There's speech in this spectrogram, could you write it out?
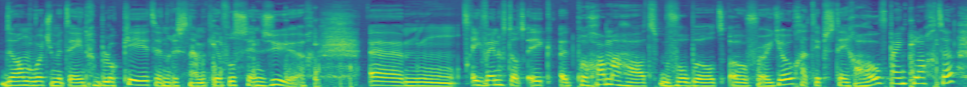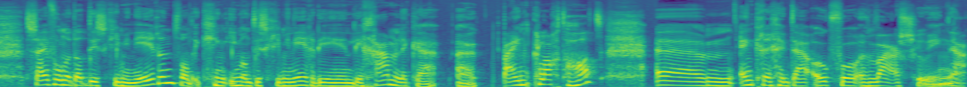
dan word je meteen geblokkeerd. En er is namelijk heel veel censuur. Um, ik weet nog dat ik het programma had, bijvoorbeeld over yogatips tegen hoofdpijnklachten. Zij vonden dat discriminerend, want ik ging iemand discrimineren die een lichamelijke uh, pijnklacht had. Um, en kreeg ik daar ook voor een waarschuwing. Nou,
